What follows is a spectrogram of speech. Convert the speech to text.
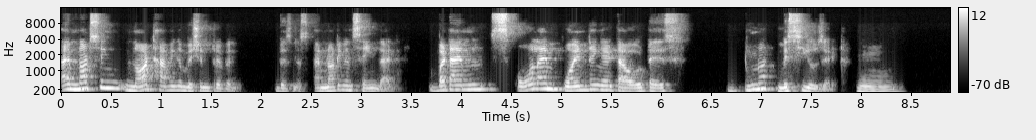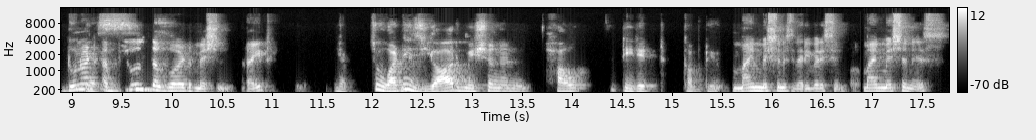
I'm not saying not having a mission driven business. I'm not even saying that but i'm all i'm pointing it out is do not misuse it mm. do not yes. abuse the word mission right yeah so what is your mission and how did it come to you my mission is very very simple my mission is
